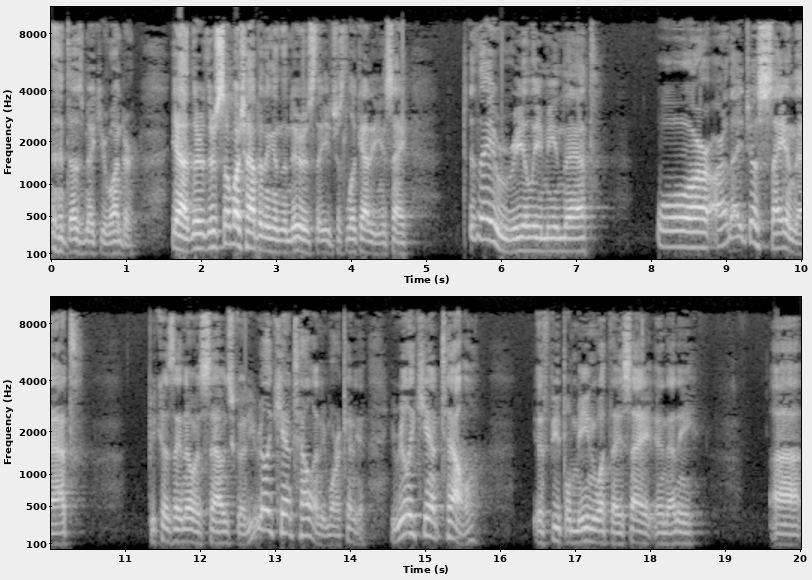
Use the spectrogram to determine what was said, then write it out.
It does make you wonder. Yeah, there, there's so much happening in the news that you just look at it and you say, do they really mean that? Or are they just saying that because they know it sounds good? You really can't tell anymore, can you? You really can't tell if people mean what they say in any uh,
